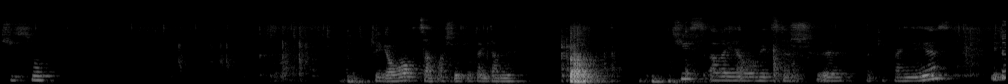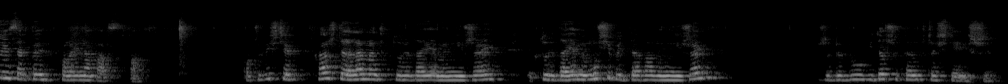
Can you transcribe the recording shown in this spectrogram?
cisu czy jałowca. Właśnie tutaj damy cis, ale jałowiec też e, taki fajny jest. I tu jest jakby kolejna warstwa. Oczywiście każdy element, który dajemy niżej, który dajemy, musi być dawany niżej, żeby był widoczny ten wcześniejszy.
